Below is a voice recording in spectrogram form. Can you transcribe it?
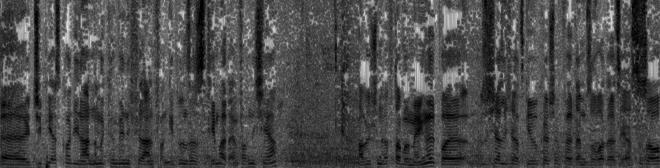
Äh, GPS-Koordinaten, damit können wir nicht viel anfangen. Gibt unser System halt einfach nicht her. Habe ich schon öfter bemängelt, weil sicherlich als Geocacher fällt einem sowas als erstes auf.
